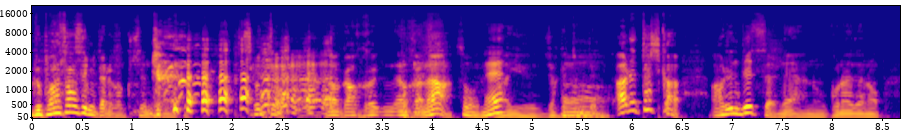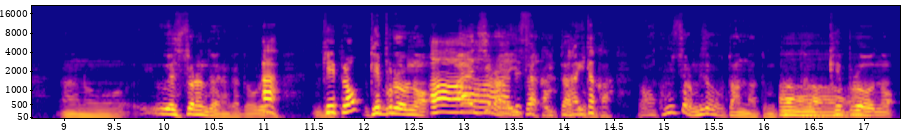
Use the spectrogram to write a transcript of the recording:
ルパン三世みたいな格好してんだよ。ちょっと、なんか、なんかな。そうね。ああいうジャケットみたいな。あれ確か、あれに出てたよね。あの、この間の、あの、ウエストランドやなんかと俺。あ、 K-PRO？K-PROの。あいつらいた、いた。あ、いたか。あ、こいつら見たことあんなと思った。 K-PROの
